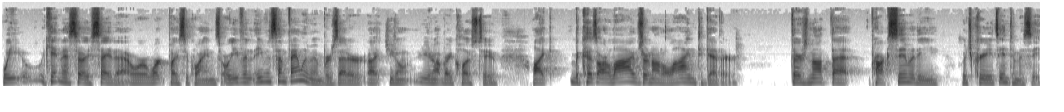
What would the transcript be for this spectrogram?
We we can't necessarily say that, or a workplace acquaintance, or even even some family members that are like you don't you're not very close to, like because our lives are not aligned together. There's not that proximity which creates intimacy.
